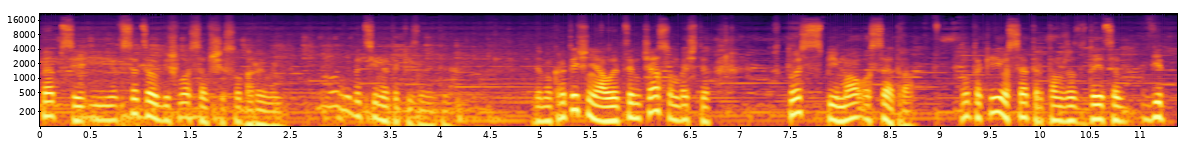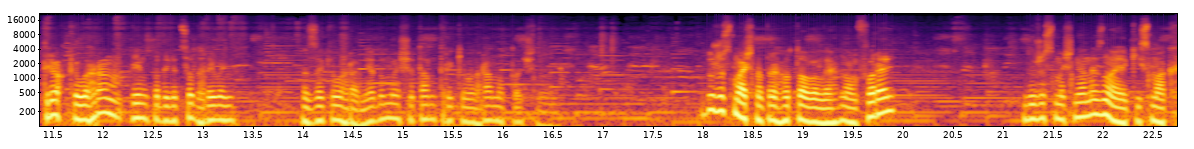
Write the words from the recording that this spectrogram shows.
пепсі, і все це обійшлося в 600 гривень. Ну, ніби ціни такі, знаєте, демократичні, але тим часом, бачите, хтось спіймав осетра. Ну такий осетр, там вже здається від 3 кг він по 900 гривень за кілограм. Я думаю, що там 3 кг точно є. Дуже смачно приготували нам форель. Дуже смачно, я не знаю, який смак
